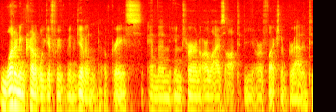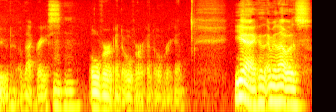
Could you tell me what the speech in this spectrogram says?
what an incredible gift we've been given of grace. And then in turn, our lives ought to be a reflection of gratitude of that grace over and over and over again. Yeah, because I mean that was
